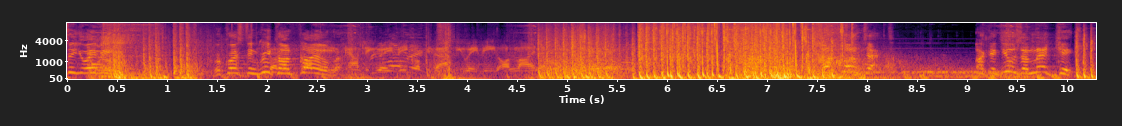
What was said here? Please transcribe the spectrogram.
Counter UAV! Requesting recon flyover! Counter UAV, copy that. UAV online. Contact! I could use a medkit!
